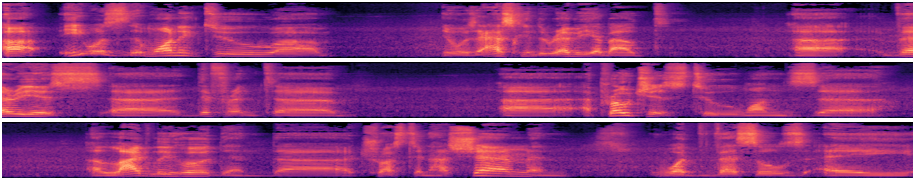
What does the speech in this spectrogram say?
Uh, he was wanting to, uh, he was asking the Rebbe about uh, various uh, different uh, uh, approaches to one's livelihood and trust in Hashem and what vessels a,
